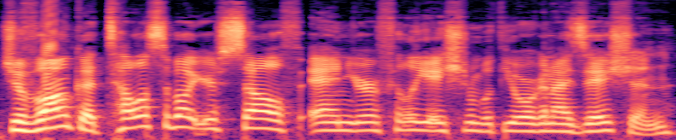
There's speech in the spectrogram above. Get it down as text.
Jovanka, tell us about yourself and your affiliation with the organization.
